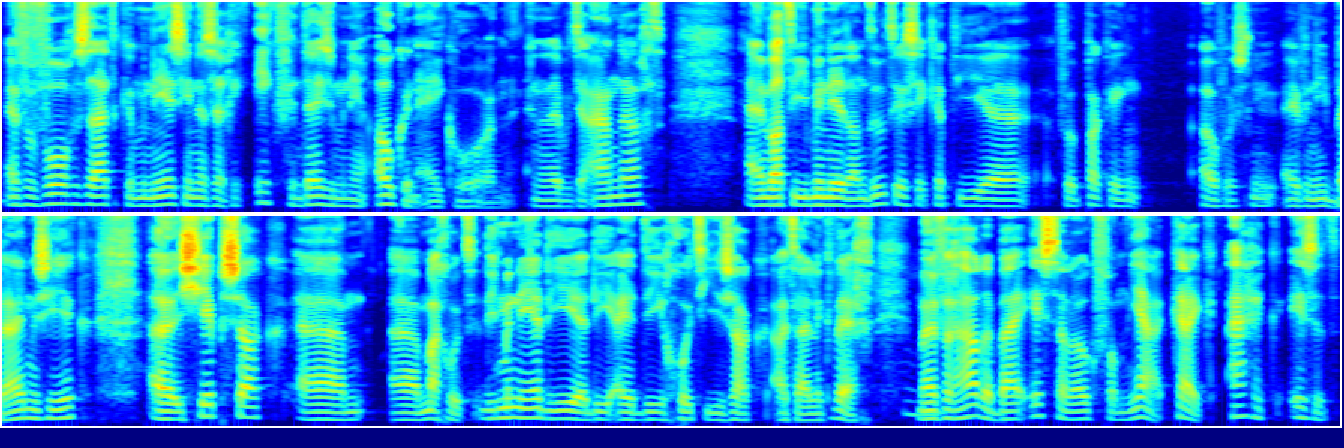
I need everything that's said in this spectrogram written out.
En vervolgens laat ik een meneer zien en zeg ik, ik vind deze meneer ook een eekhoorn. En dan heb ik de aandacht. En wat die meneer dan doet is, ik heb die verpakking overigens nu even niet bij me, zie ik. Eh chipzak. ehm, eh, maar goed, die meneer die, eh, die, die gooit die zak uiteindelijk weg. Mhm. Mijn verhaal daarbij is dan ook van, ja, kijk, eigenlijk is het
